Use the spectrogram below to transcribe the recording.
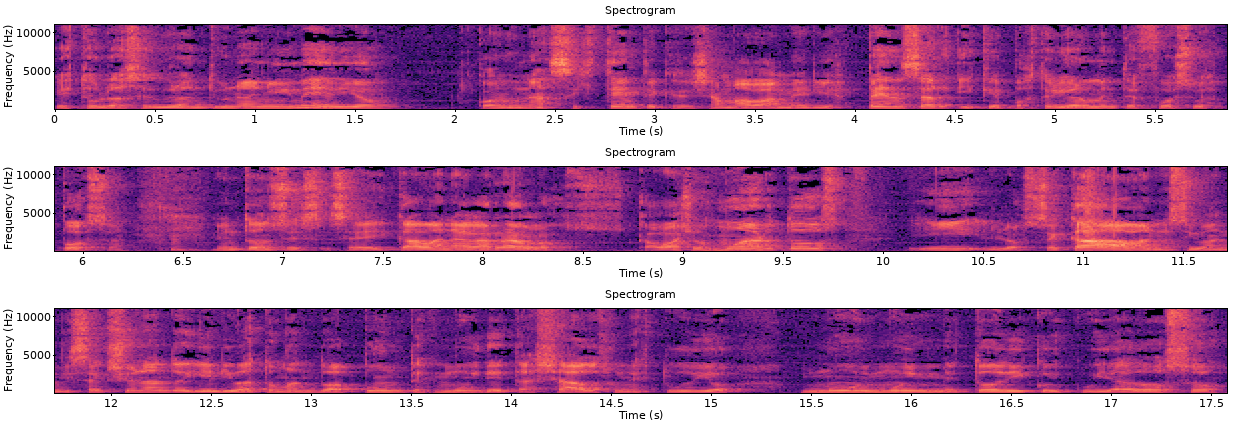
Esto lo hace durante un año y medio con una asistente que se llamaba Mary Spencer y que posteriormente fue su esposa. Entonces se dedicaban a agarrar los caballos muertos y los secaban, los iban diseccionando y él iba tomando apuntes muy detallados, un estudio muy muy metódico y cuidadoso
